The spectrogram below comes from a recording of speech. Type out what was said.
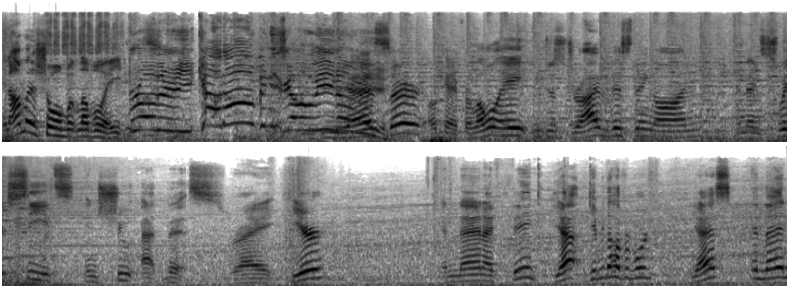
And I'm going to show them what level 8 is. Brother, he got up and he's gonna a lead on me. Yes, sir. Okay, for level 8, you just drive this thing on and then switch seats and shoot at this. Right here. And then I think, yeah, give me the hoverboard. Yes. And then,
